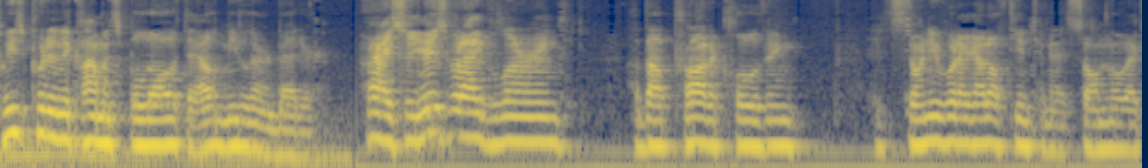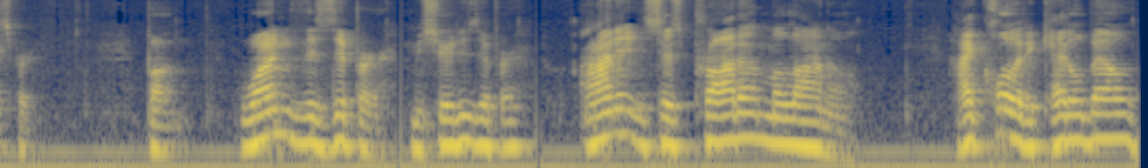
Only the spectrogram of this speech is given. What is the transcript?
please put in the comments below to help me learn better. All right, so here's what I've learned about Prada clothing. It's only what I got off the internet, so I'm no expert. But one, the zipper. Let me show you the zipper. On it, it says Prada Milano. I call it a kettlebell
